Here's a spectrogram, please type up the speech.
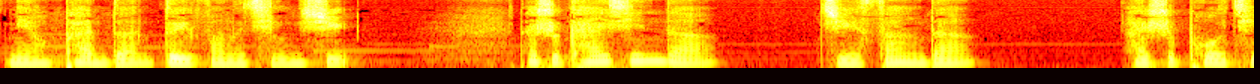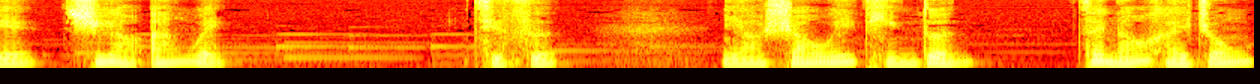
你要判断对方的情绪，他是开心的、沮丧的，还是迫切需要安慰。其次，你要稍微停顿，在脑海中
